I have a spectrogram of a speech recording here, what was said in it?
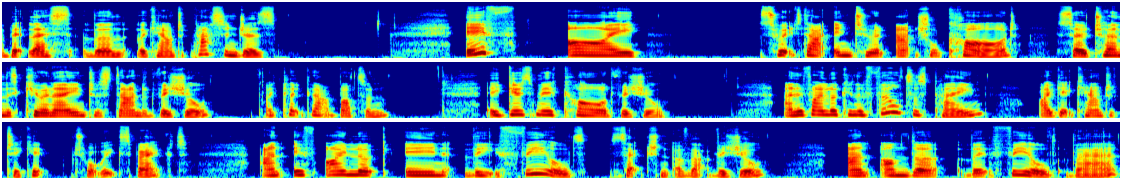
a bit less than the count of passengers. If I switch that into an actual card, so turn this Q&A into a standard visual, if I click that button, it gives me a card visual. And if I look in the filters pane, I get count of ticket, which is what we expect. And if I look in the fields section of that visual, and under the field there,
